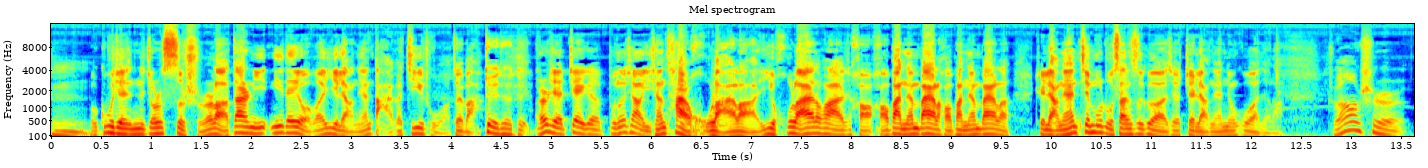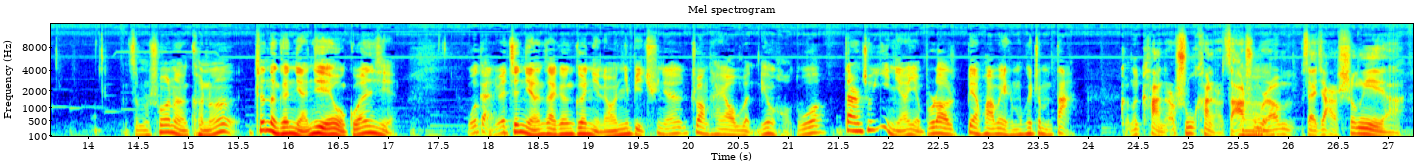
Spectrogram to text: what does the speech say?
嗯，我估计那就是四十了。但是你你得有个一两年打个基础，对吧？对对对，而且这个不能像以前太胡来了，一胡来的话，好好半年掰了，好半年掰了，这两年禁不住三四个，就这两年就过去了。主要是怎么说呢？可能真的跟年纪也有关系。我感觉今年在跟哥你聊，你比去年状态要稳定好多，但是就一年也不知道变化为什么会这么大。可能看点书，看点杂书，嗯然后再加上生意啊，这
